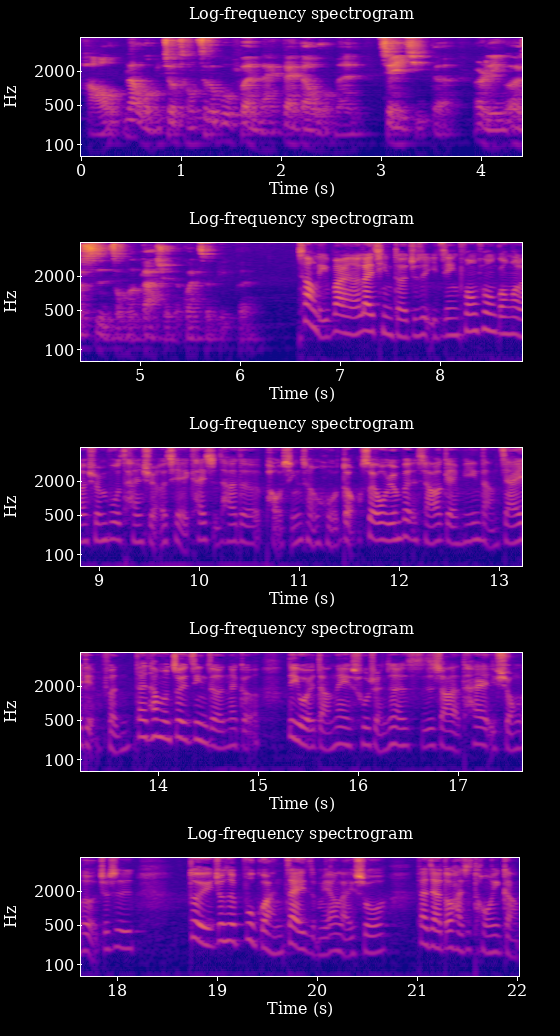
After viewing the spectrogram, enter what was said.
好，那我们就从这个部分来带到我们这一集的二零二四总统大选的观测评分。上礼拜呢，赖清德就是已经风风光光的宣布参选，而且开始他的跑行程活动。所以我原本想要给民进党加一点分，但他们最近的那个立委党内初选真的厮杀的太凶恶，就是对于就是不管再怎么样来说，大家都还是同一党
